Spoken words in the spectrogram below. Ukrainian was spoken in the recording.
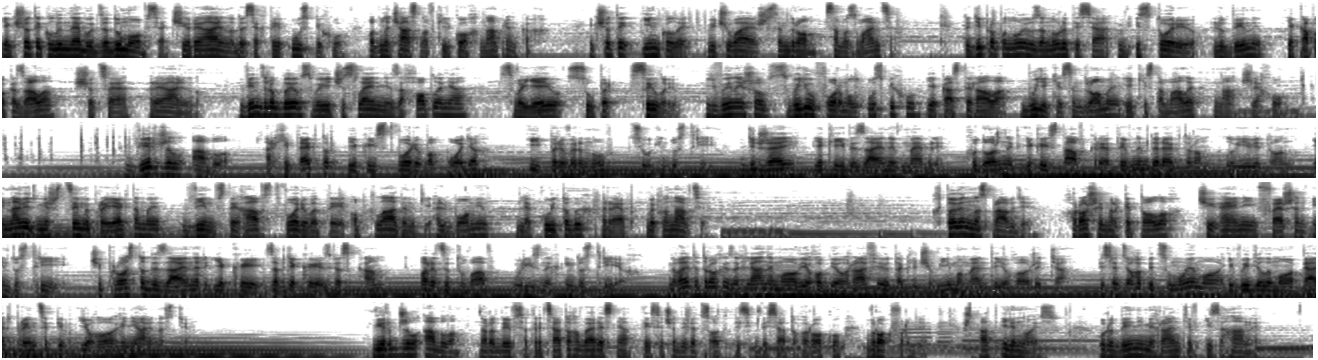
Якщо ти коли-небудь задумувався, чи реально досягти успіху одночасно в кількох напрямках, якщо ти інколи відчуваєш синдром самозванця, тоді пропоную зануритися в історію людини, яка показала, що це реально. Він зробив свої численні захоплення своєю суперсилою і винайшов свою формулу успіху, яка стирала будь-які синдроми, які ставали на шляху. Вірджил Абло архітектор, який створював одяг і перевернув цю індустрію. Діджей, який дизайнив меблі, художник, який став креативним директором Луї Вітон. І навіть між цими проєктами він встигав створювати обкладинки альбомів для культових реп-виконавців. Хто він насправді? Хороший маркетолог чи геній фешн-індустрії, чи просто дизайнер, який завдяки зв'язкам паразитував у різних індустріях. Давайте трохи заглянемо в його біографію та ключові моменти його життя. Після цього підсумуємо і виділимо 5 принципів його геніальності. Вірджил Абло народився 30 вересня 1980 року в Рокфорді, штат Іллінойс, у родині мігрантів із Гани.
